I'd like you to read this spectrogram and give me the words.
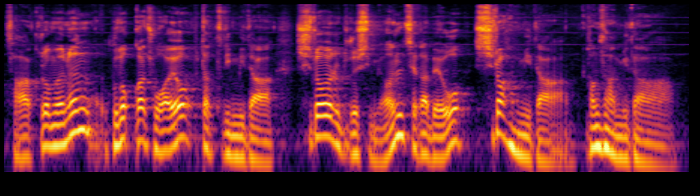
자, 그러면은 구독과 좋아요 부탁드립니다. 싫어요를 누르시면 제가 매우 싫어합니다. 감사합니다.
